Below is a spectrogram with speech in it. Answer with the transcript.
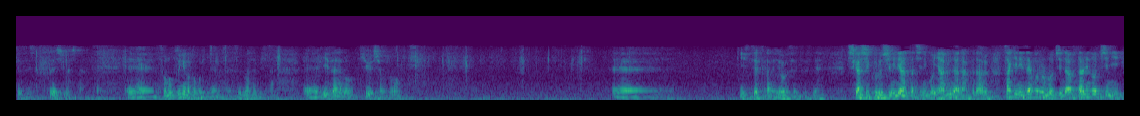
節でした。失礼しました、えー、その次のとこ行っちゃいました。すみませんでした、えー、イザヤの9章のえー、1節から4節ですね。しかし苦しみにあった地にも闇がなくなる。先にゼブルの地ナフタリの地に、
